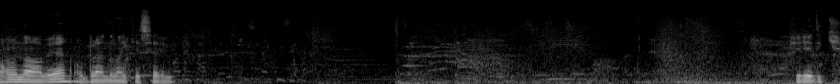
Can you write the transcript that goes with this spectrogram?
Aha ne abi? O brand'i ben keserim. Bir yedik.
